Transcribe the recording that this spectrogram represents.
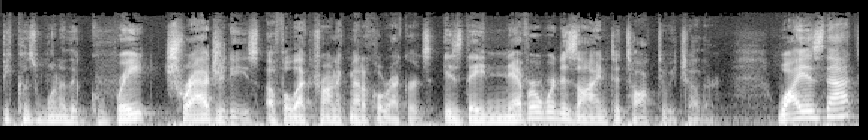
Because one of the great tragedies of electronic medical records is they never were designed to talk to each other. Why is that?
